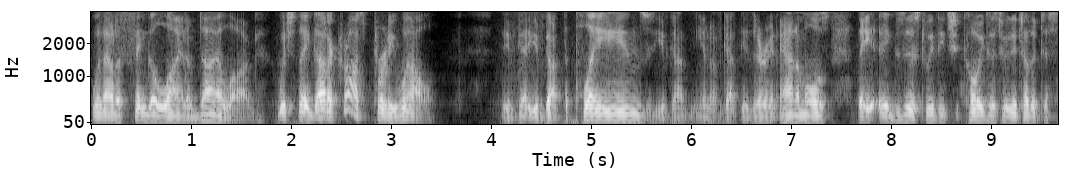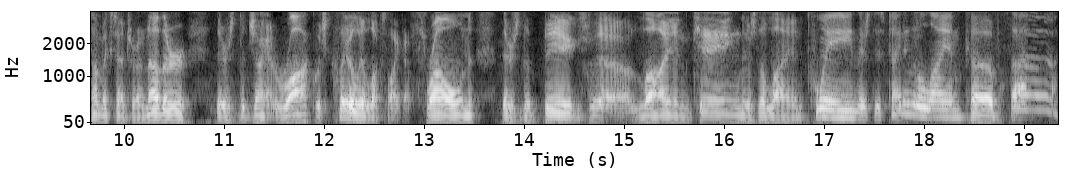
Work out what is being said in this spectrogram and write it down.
without a single line of dialogue, which they got across pretty well. You've got you've got the plains, you've got you know, you've got the different animals. They exist with each coexist with each other to some extent or another. There's the giant rock, which clearly looks like a throne. There's the big uh, lion king. There's the lion queen. There's this tiny little lion cub. Ah,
